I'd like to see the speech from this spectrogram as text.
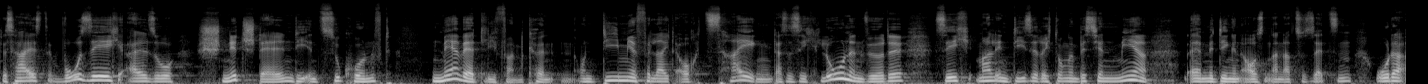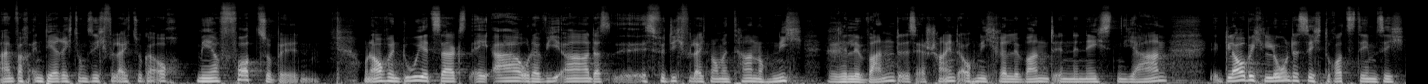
Das heißt, wo sehe ich also Schnittstellen, die in Zukunft Mehrwert liefern könnten und die mir vielleicht auch zeigen, dass es sich lohnen würde, sich mal in diese Richtung ein bisschen mehr äh, mit Dingen auseinanderzusetzen oder einfach in der Richtung sich vielleicht sogar auch mehr fortzubilden. Und auch wenn du jetzt sagst, AR oder VR, das ist für dich vielleicht momentan noch nicht relevant, es erscheint auch nicht relevant in den nächsten Jahren, glaube ich, lohnt es sich trotzdem, sich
